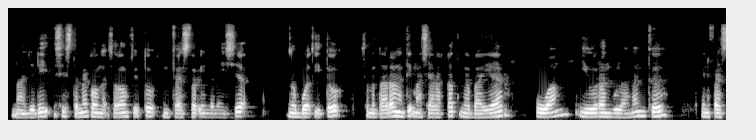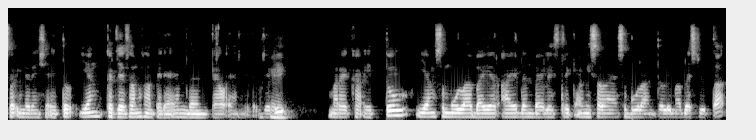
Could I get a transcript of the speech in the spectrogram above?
Nah, jadi sistemnya kalau nggak salah waktu itu investor Indonesia ngebuat itu, sementara nanti masyarakat ngebayar uang iuran bulanan ke investor Indonesia itu yang kerjasama sama PDM dan PLN gitu. Jadi mereka itu yang semula bayar air dan bayar listrik yang misalnya sebulan tuh 15 juta,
